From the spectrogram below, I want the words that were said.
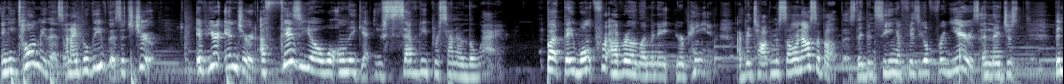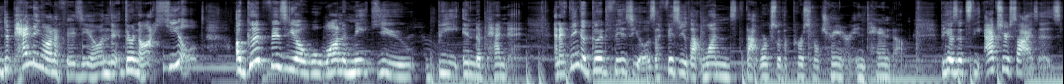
And he told me this, and I believe this, it's true. If you're injured, a physio will only get you 70% of the way but they won't forever eliminate your pain. I've been talking to someone else about this. They've been seeing a physio for years and they've just been depending on a physio and they're not healed. A good physio will want to make you be independent. And I think a good physio is a physio that ones that works with a personal trainer in tandem because it's the exercises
